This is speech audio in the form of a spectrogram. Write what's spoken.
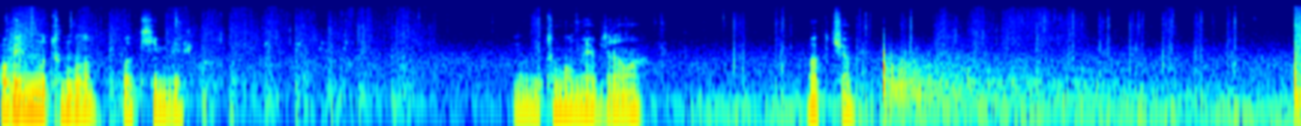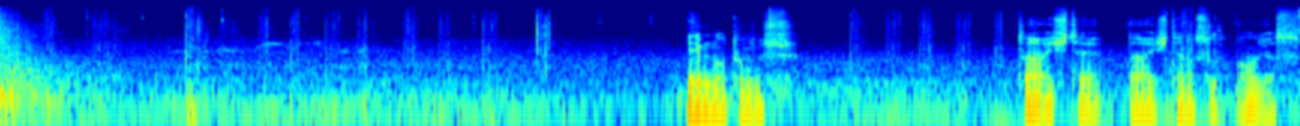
O benim lootum mu lan? Bakayım bir. Lootum olmayabilir ama. Bakacağım. Benim notummuş. Ta işte, daha işte nasıl alacağız?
